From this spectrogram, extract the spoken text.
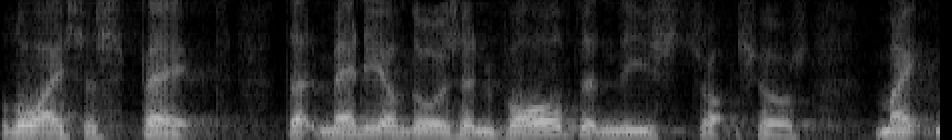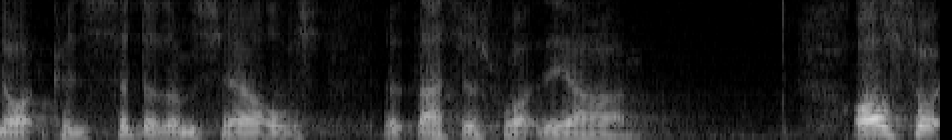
although I suspect that many of those involved in these structures might not consider themselves that that is what they are. Also,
